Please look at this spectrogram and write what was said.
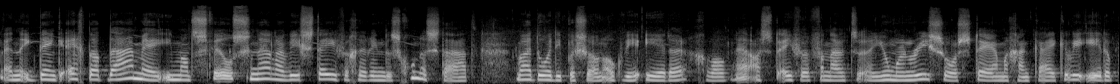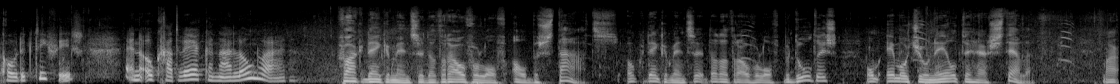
En ik denk echt dat daarmee iemand veel sneller weer steviger in de schoenen staat. Waardoor die persoon ook weer eerder, gewoon, hè, als het even vanuit eh, human resource termen gaan kijken, weer eerder productief is. En ook gaat werken naar loonwaarde. Vaak denken mensen dat rouwverlof al bestaat. Ook denken mensen dat het rouwverlof bedoeld is om emotioneel te herstellen. Maar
